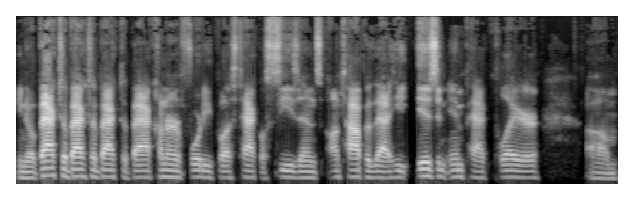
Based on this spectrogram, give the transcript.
you know, back to back to back to back, 140 plus tackle seasons. On top of that, he is an impact player. Um,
